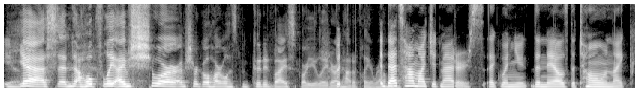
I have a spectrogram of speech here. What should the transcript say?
you. Yes, and hopefully, I'm sure, I'm sure Gohar will have some good advice for you later on how to play around. That's how much it matters. Like when you the nails, the tone, like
